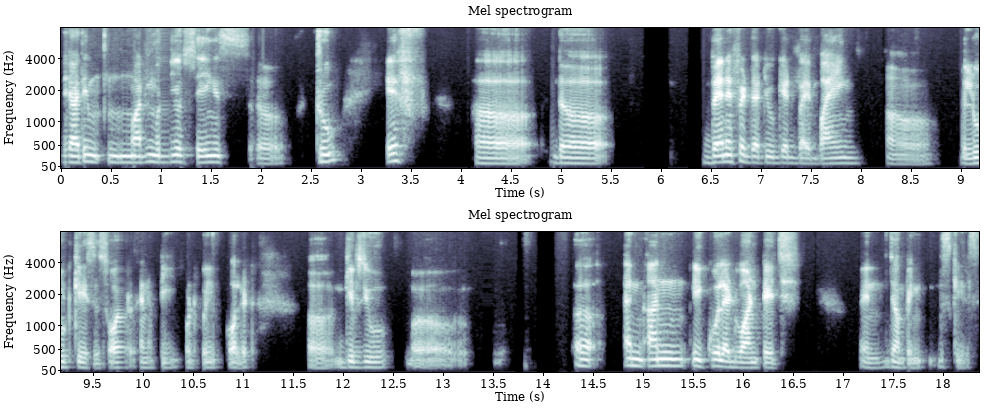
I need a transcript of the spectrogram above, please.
yeah, I think Martin, what you're saying is uh, true. If uh, the benefit that you get by buying uh, the loot cases or NFT, whatever you call it, uh, gives you uh, uh, an unequal advantage in jumping scales.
